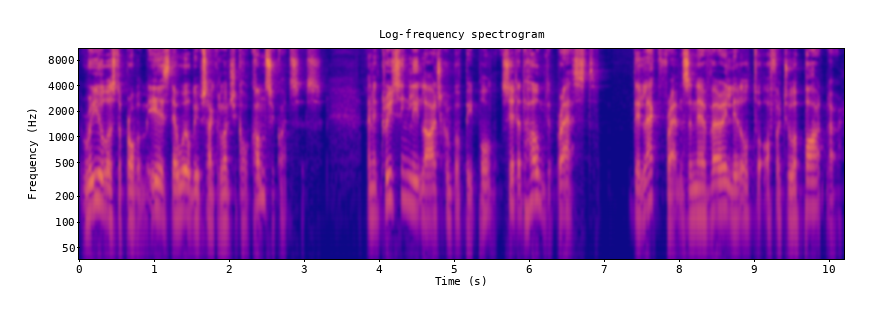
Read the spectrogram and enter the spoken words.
real as the problem is, there will be psychological consequences. An increasingly large group of people sit at home depressed. They lack friends and they have very little to offer to a partner.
